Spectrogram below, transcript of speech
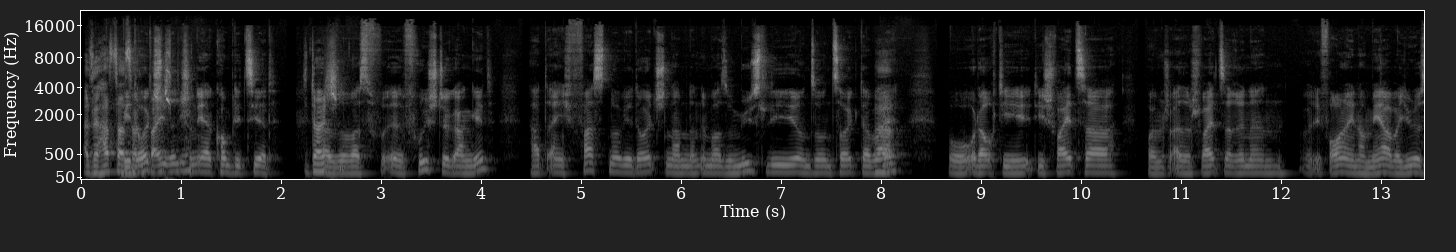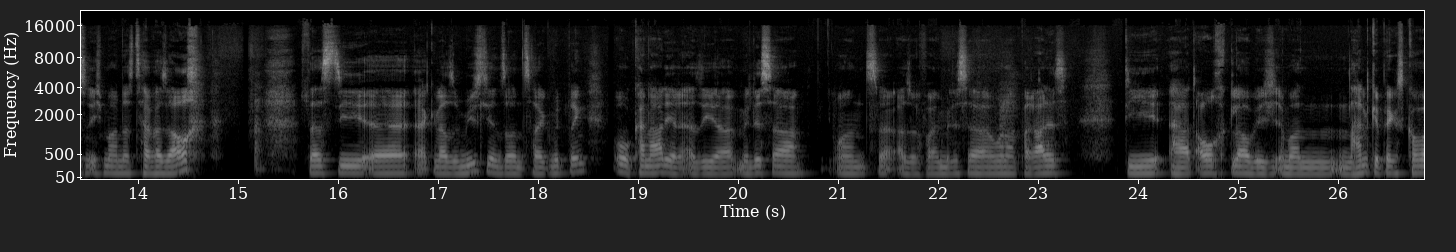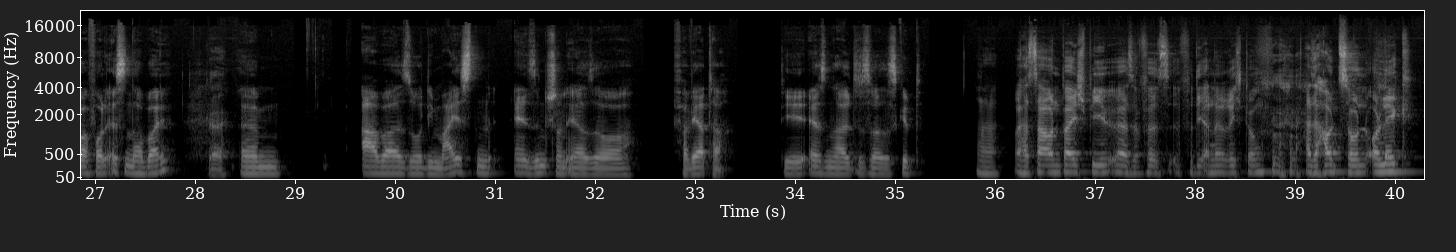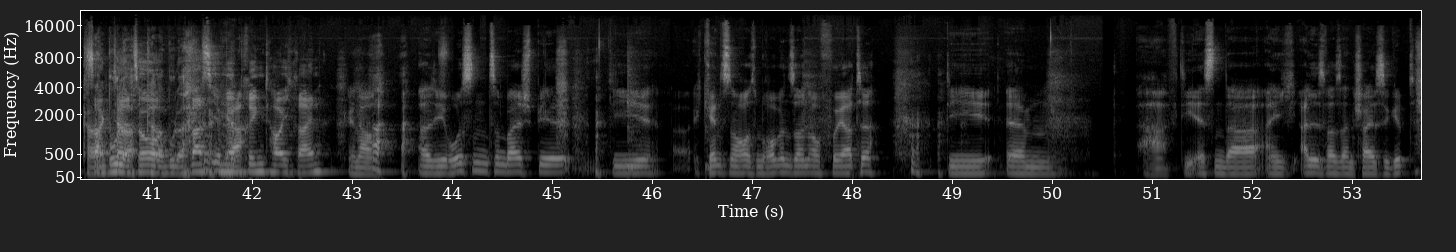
Also hast du da Die so ein Deutschen Beispiel? sind schon eher kompliziert. die Deutschen? Also was äh, Frühstück angeht, hat eigentlich fast nur wir Deutschen haben dann immer so Müsli und so ein Zeug dabei. Ja. Oder auch die, die Schweizer, vor allem also Schweizerinnen, die Frauen eigentlich noch mehr, aber Julius und ich machen das teilweise auch, dass die äh, genau so Müsli und so ein Zeug mitbringen. Oh, Kanadierin, also hier Melissa und äh, also vor allem Melissa Mona Paradis, die hat auch, glaube ich, immer einen Handgepäckskoffer voll Essen dabei. Geil. Ähm, aber so die meisten äh, sind schon eher so Verwerter. Die essen halt das, was es gibt. Ja. Hast du auch ein Beispiel also für, für die andere Richtung? Also haut so ein Oleg, sagt Karambula, halt so, Karambula. was ihr mir Ja. bringt, hau ich rein. Genau. Also die Russen zum Beispiel, die, ich kenne es noch aus dem Robinson auf Fuerte, die, ähm, ja, die essen da eigentlich alles, was es an Scheiße gibt.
